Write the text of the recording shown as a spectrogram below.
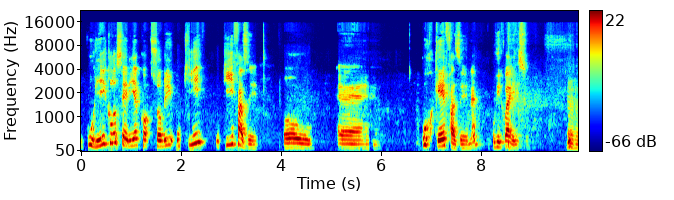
O currículo seria sobre o que o que fazer ou é, por que fazer, né? O currículo é isso. Uhum.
